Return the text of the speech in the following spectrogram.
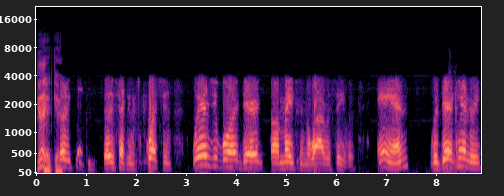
Good. Good, good. 30 seconds. 30 seconds. Question. Where's your boy Derrick uh, Mason, the wide receiver? And with Derrick Henry,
